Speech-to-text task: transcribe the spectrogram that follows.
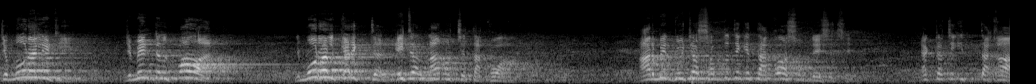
যে মোরালিটি যে মেন্টাল পাওয়ার যে মোরাল ক্যারেক্টার এটার নাম হচ্ছে তাকোয়া আরবির দুইটা শব্দ থেকে তাকোয়া শব্দ এসেছে। একটা হচ্ছে ইত্তাকা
